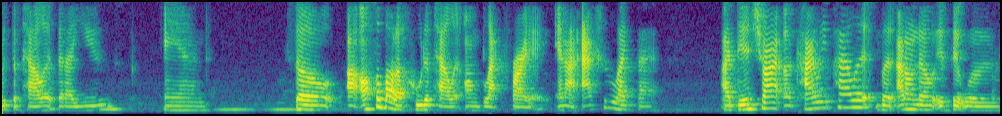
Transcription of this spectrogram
with the palette that I used. And so I also bought a Huda palette on Black Friday and I actually like that. I did try a Kylie palette, but I don't know if it was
